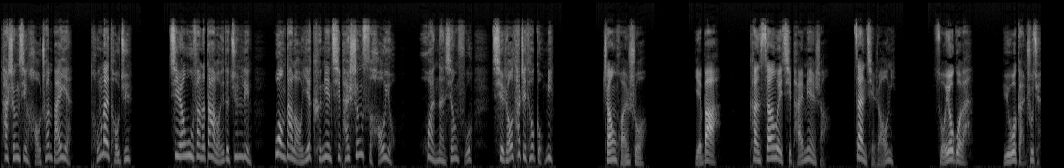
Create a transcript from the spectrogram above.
他生性好穿白眼，同来投军。既然误犯了大老爷的军令，望大老爷可念棋牌生死好友，患难相扶，且饶他这条狗命。”张环说：“也罢，看三位棋牌面上，暂且饶你。”左右过来，与我赶出去。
